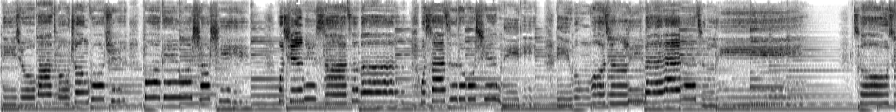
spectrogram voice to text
你就把头转过去，拨给我消息。我欠你啥子嘛？我啥子都不欠你的，你问我真理没走走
